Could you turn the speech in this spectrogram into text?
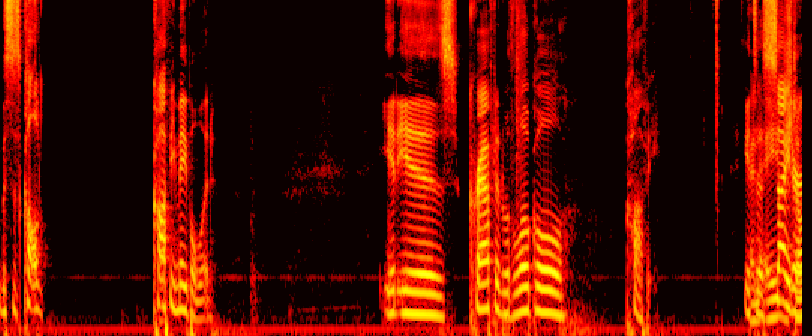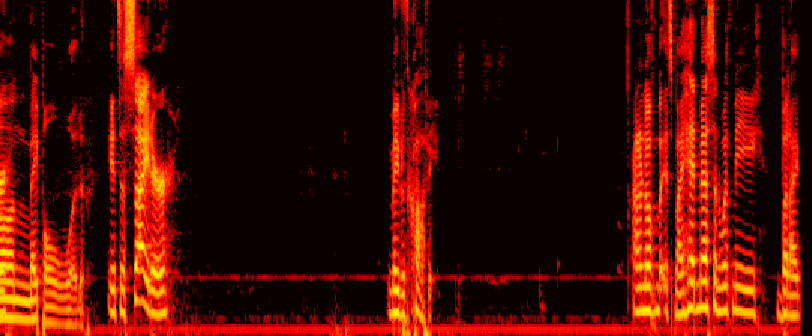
this is called Coffee Maplewood. It is crafted with local coffee. It's and a aged cider. on maple wood. It's a cider made with coffee. I don't know if it's my head messing with me, but I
